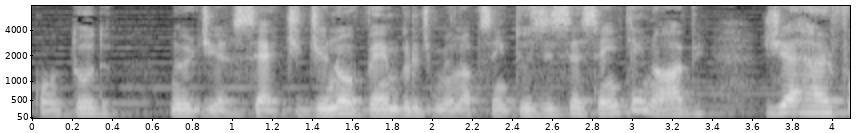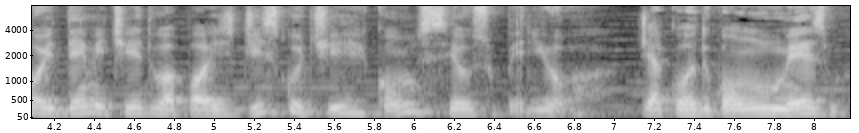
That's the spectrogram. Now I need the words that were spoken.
Contudo, no dia 7 de novembro de 1969, Gerhard foi demitido após discutir com seu superior. De acordo com o mesmo,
